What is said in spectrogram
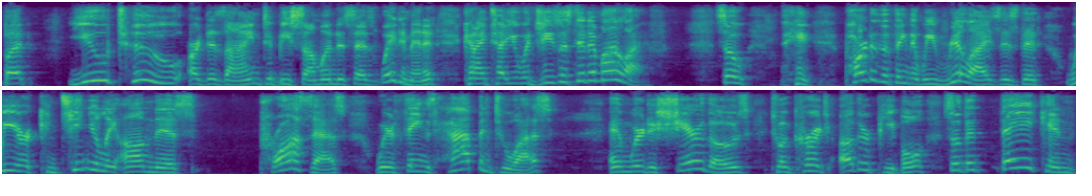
But you too are designed to be someone who says, wait a minute, can I tell you what Jesus did in my life? So part of the thing that we realize is that we are continually on this process where things happen to us and we're to share those to encourage other people so that they can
